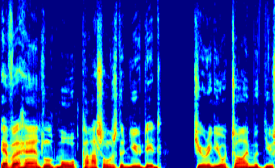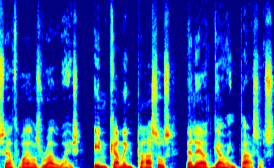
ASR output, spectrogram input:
ever handled more parcels than you did during your time with New South Wales Railways incoming parcels and outgoing parcels.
